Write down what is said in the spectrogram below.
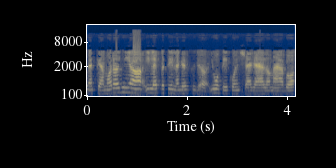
meg kell maradnia, illetve tényleg ez, hogy a jótékonyság államába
